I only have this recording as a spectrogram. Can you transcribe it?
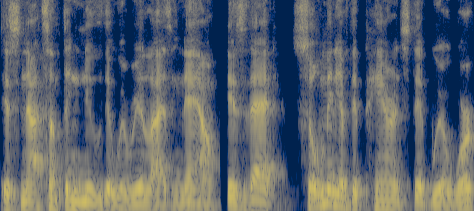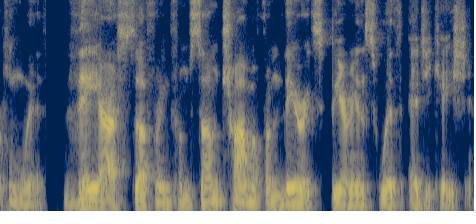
it's not something new that we're realizing now is that so many of the parents that we're working with, they are suffering from some trauma from their experience with education.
